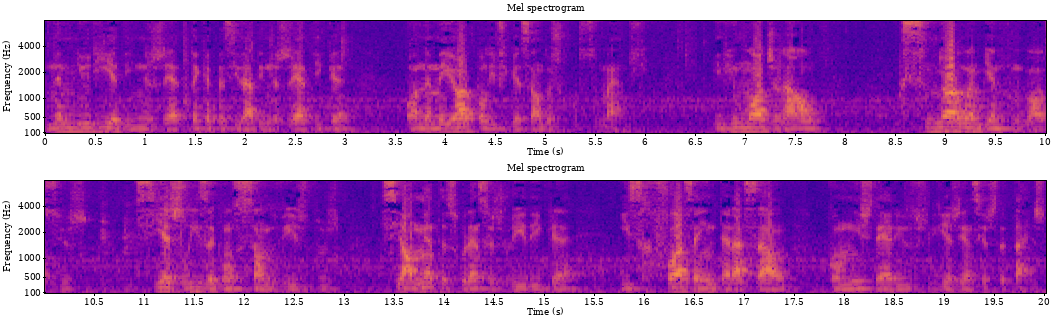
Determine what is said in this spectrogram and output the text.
na melhoria da capacidade energética ou na maior qualificação dos recursos humanos. E, de um modo geral, que se melhore o ambiente de negócios, se agiliza a concessão de vistos, se aumenta a segurança jurídica e se reforça a interação com ministérios e agências estatais.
